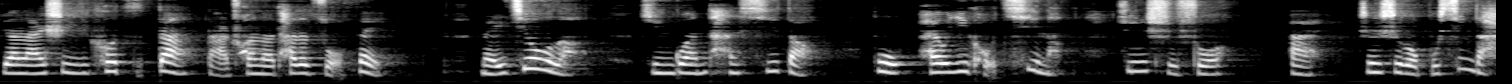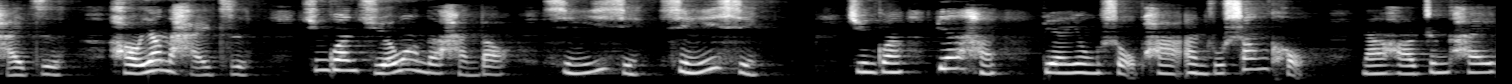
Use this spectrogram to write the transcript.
原来是一颗子弹打穿了他的左肺，没救了。军官叹息道：“不，还有一口气呢。”军士说：“哎，真是个不幸的孩子，好样的孩子！”军官绝望地喊道：“醒一醒，醒一醒！”军官边喊边用手帕按住伤口。男孩睁开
